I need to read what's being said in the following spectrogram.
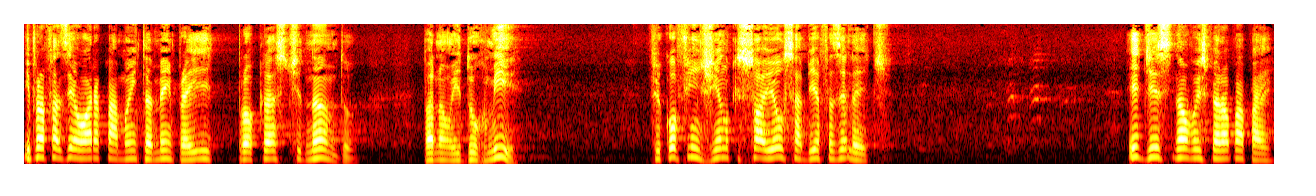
E para fazer hora com a mãe também, para ir procrastinando para não ir dormir, ficou fingindo que só eu sabia fazer leite. E disse: Não, vou esperar o papai.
